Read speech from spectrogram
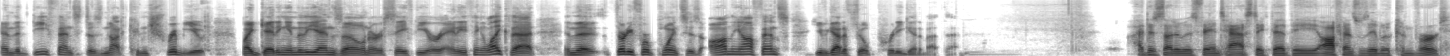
and the defense does not contribute by getting into the end zone or a safety or anything like that, and the 34 points is on the offense, you've got to feel pretty good about that. I just thought it was fantastic that the offense was able to convert.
